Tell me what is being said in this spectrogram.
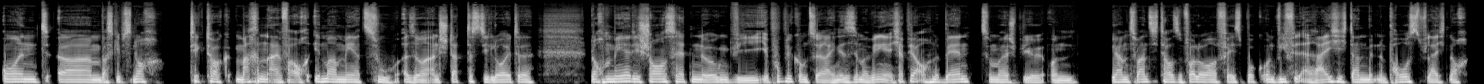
und ähm, was gibt's noch? TikTok machen einfach auch immer mehr zu. Also anstatt dass die Leute noch mehr die Chance hätten, irgendwie ihr Publikum zu erreichen, ist es immer weniger. Ich habe ja auch eine Band zum Beispiel und wir haben 20.000 Follower auf Facebook und wie viel erreiche ich dann mit einem Post vielleicht noch,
